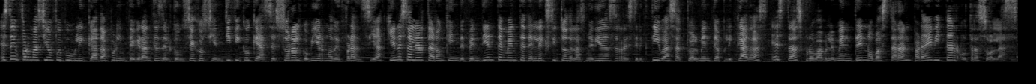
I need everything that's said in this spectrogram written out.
Esta información fue publicada por integrantes del Consejo Científico que asesora al gobierno de Francia, quienes alertaron que independientemente del éxito de las medidas restrictivas actualmente aplicadas, estas probablemente no bastarán para evitar otras olas.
